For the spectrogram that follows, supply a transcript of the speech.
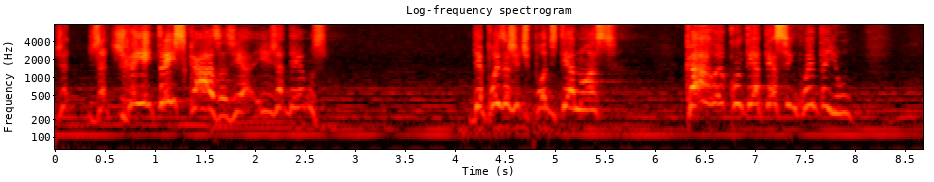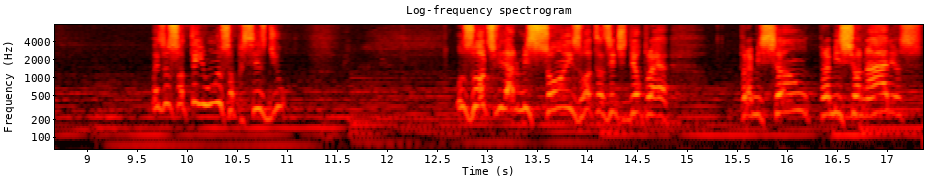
Já, já, ganhei três casas e, e já demos. Depois a gente pôde ter a nossa. Carro eu contei até 51. Mas eu só tenho um, eu só preciso de um. Os outros viraram missões, outros a gente deu para missão, para missionários,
